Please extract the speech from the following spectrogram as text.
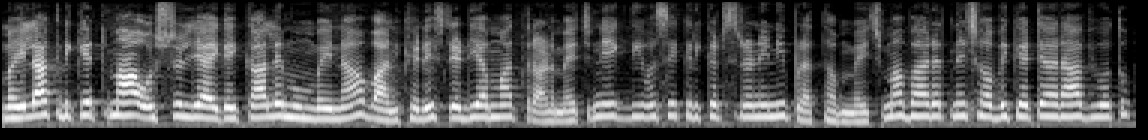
મહિલા ક્રિકેટમાં ઓસ્ટ્રેલિયાએ ગઈકાલે મુંબઈના વાનખેડે સ્ટેડિયમમાં ત્રણ મેચની એક દિવસીય ક્રિકેટ શ્રેણીની પ્રથમ મેચમાં ભારતને છ વિકેટે હરાવ્યું હતું.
